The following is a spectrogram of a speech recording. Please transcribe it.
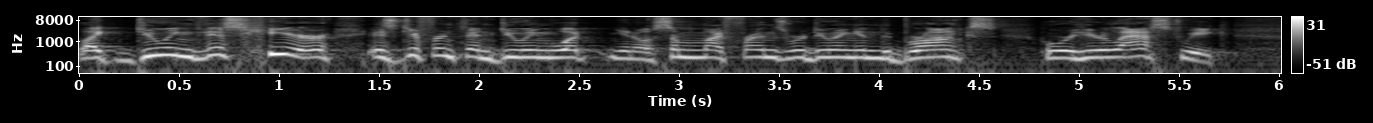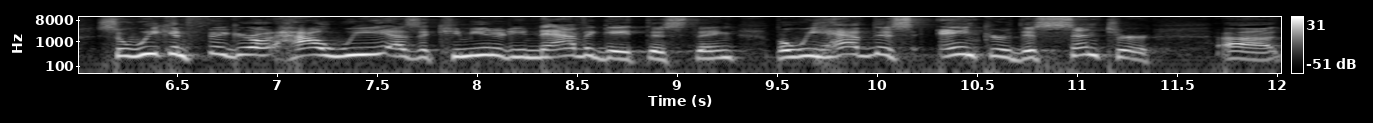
like doing this here is different than doing what, you know, some of my friends were doing in the Bronx who were here last week. So we can figure out how we as a community navigate this thing, but we have this anchor, this center uh,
